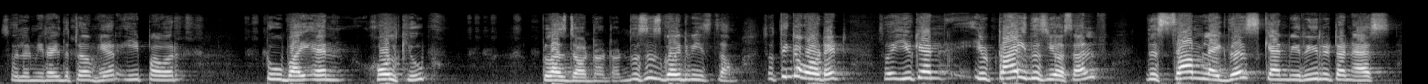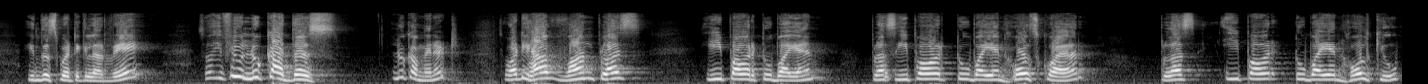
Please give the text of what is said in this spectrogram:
So, let me write the term here e power 2 by n whole cube plus dot dot dot. This is going to be sum. So, think about it. So, you can you try this yourself. This sum like this can be rewritten as in this particular way. So, if you look at this, look a minute. So, what you have 1 plus e power 2 by n plus e power 2 by n whole square plus e power 2 by n whole cube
